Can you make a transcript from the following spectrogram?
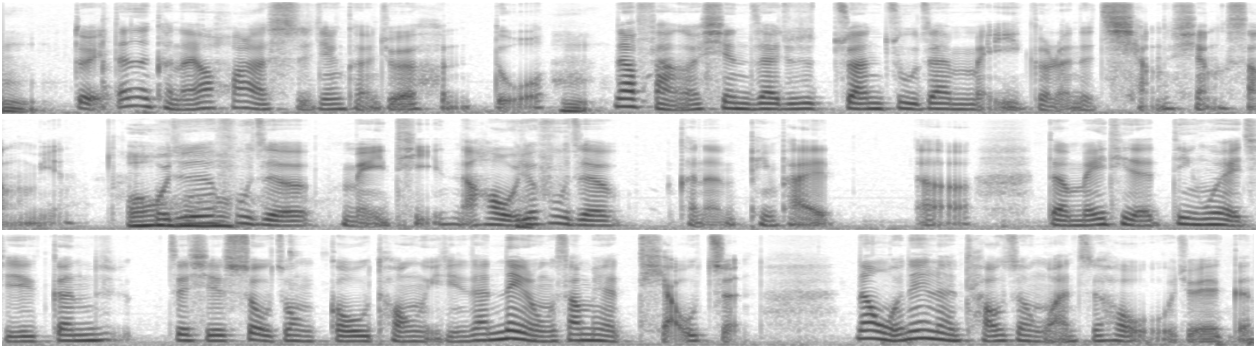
嗯，对，但是可能要花的时间可能就会很多。嗯，那反而现在就是专注在每一个人的强项上面。哦，我就是负责媒体，然后我就负责可能品牌呃的媒体的定位，其实跟这些受众沟通，以及在内容上面的调整。那我内容调整完之后，我觉得跟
